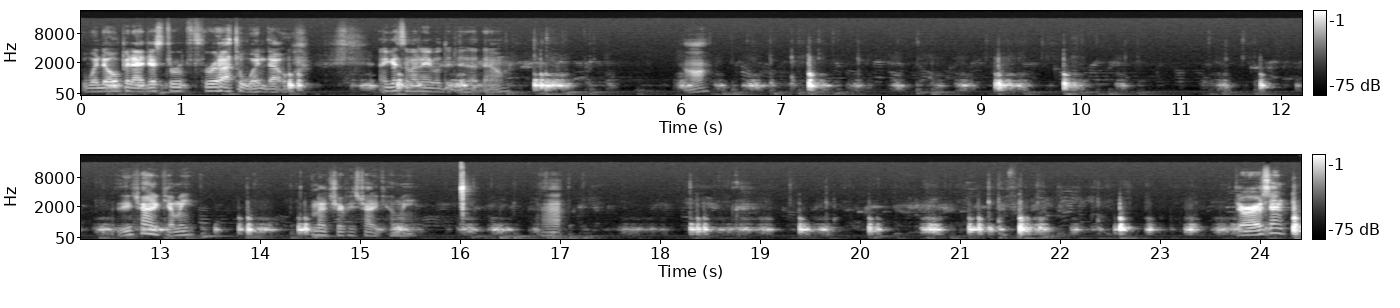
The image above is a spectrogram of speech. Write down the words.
the window open. I just threw threw it out the window. I guess I'm unable to do that now. Huh? Is he trying to kill me? I'm not sure if he's trying to kill me. Uh, there isn't?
